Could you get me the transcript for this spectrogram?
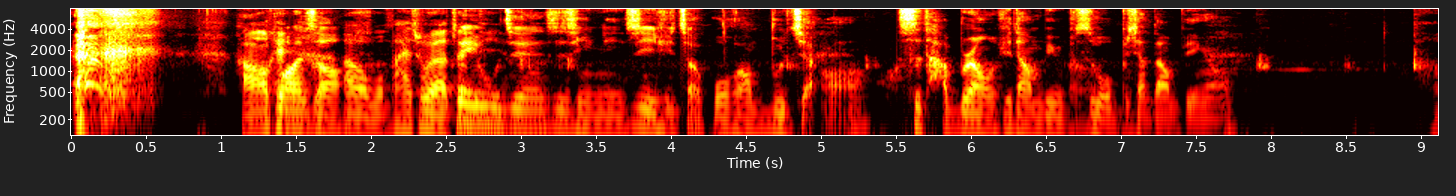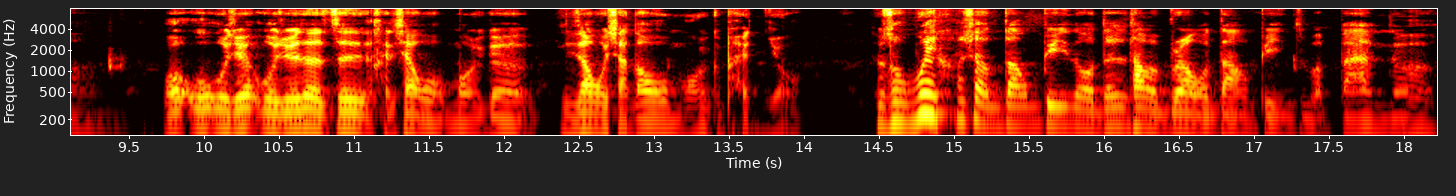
好，OK，不好意思哦啊，我们还是回到废物这件事情，你自己去找国防部讲哦，是他不让我去当兵，不是我不想当兵哦。我我我觉得我觉得这很像我某一个，你让我想到我某一个朋友，就说我也好想当兵哦，但是他们不让我当兵，怎么办呢？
